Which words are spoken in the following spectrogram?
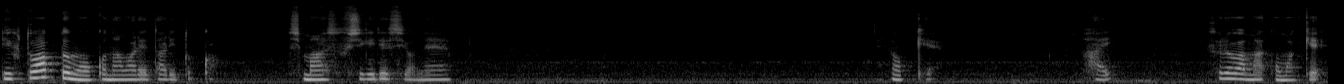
リフトアップも行われたりとかします。不思議ですよね。OK はい。それは、ま、おまけ。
